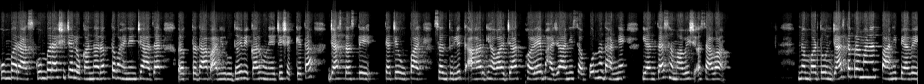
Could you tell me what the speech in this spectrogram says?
कुंभरास कुंभराशीच्या कुंभ राशीच्या लोकांना रक्तवाहिन्यांचे आजार रक्तदाब आणि हृदयविकार होण्याची शक्यता जास्त असते. त्याचे उपाय संतुलित आहार घ्यावा ज्यात फळे भाज्या आणि संपूर्ण धान्य यांचा समावेश असावा. नंबर दोन जास्त प्रमाणात पाणी प्यावे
